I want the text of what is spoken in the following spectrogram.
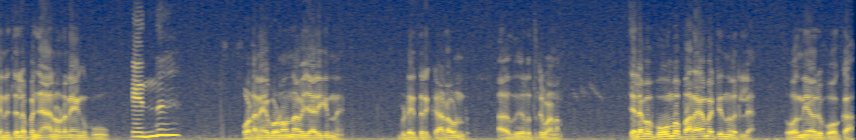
പിന്നെ ചിലപ്പോ ഞാൻ ഉടനെ അങ്ങ് പോവും. എന്ന്? ഉടനെ പോണോന്നാ വിചാരിക്കുന്നേ. ഇവിടെ ഇത്തിരി കടമുണ്ട്. അത് തീർത്തിട്ട് വേണം. ചിലപ്പോ പോകുമ്പോ പറയാൻ പറ്റിയെന്ന് വരില്ല. തോന്നിയ ഒരു പോക്കാ.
